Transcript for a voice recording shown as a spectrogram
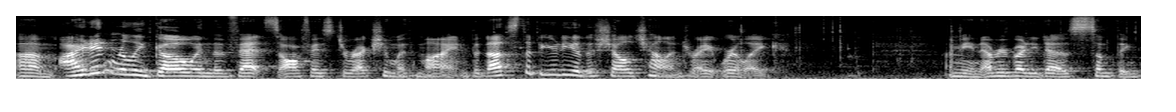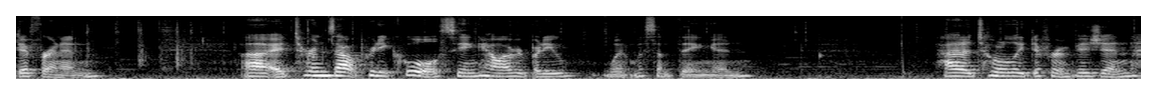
Um, I didn't really go in the vet's office direction with mine, but that's the beauty of the shell challenge, right? Where like I mean, everybody does something different, and uh, it turns out pretty cool seeing how everybody went with something and had a totally different vision.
